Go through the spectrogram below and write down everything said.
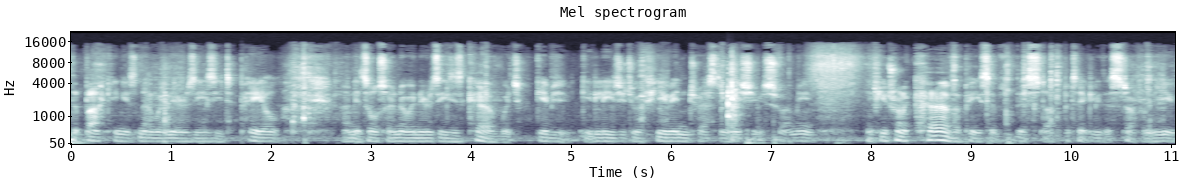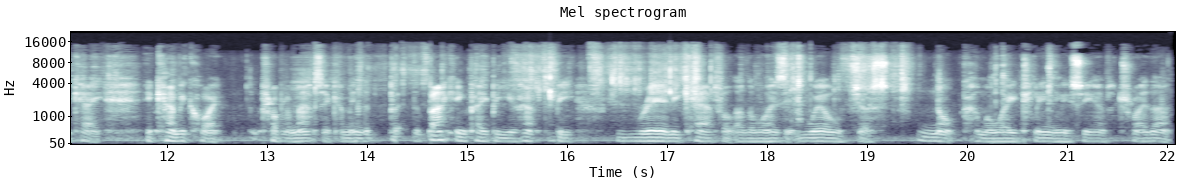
the backing is nowhere near as easy to peel, and it's also nowhere near as easy to curve, which gives you leads you to a few interesting issues. So I mean, if you're trying to curve a piece of this stuff, particularly this stuff from the UK, it can be quite problematic. I mean, the, the backing paper you have to be really careful, otherwise it will just not come away cleanly. So you have to try that.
